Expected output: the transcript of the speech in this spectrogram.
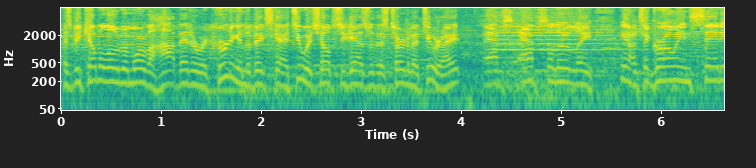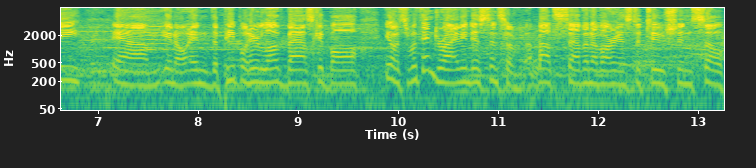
has become a little bit more of a hotbed of recruiting in the Big Sky too, which helps you guys with this tournament too, right? Abs- absolutely. You know, it's a growing city. Um, you know, and the people here love basketball. You know, it's within driving distance of about seven of our institutions. So,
